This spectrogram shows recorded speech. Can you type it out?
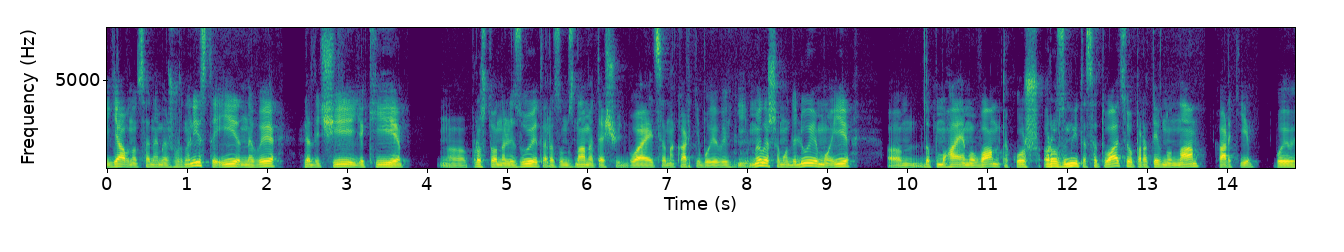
явно це не ми журналісти і не ви, глядачі, які е, просто аналізуєте разом з нами те, що відбувається на карті бойових дій. Ми лише моделюємо і ем, допомагаємо вам також розуміти ситуацію оперативно на карті бойових дій.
